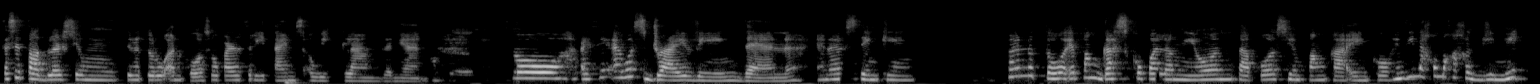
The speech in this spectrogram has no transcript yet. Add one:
kasi toddlers yung tinuturuan ko, so parang three times a week lang, ganyan. Okay. So, I think I was driving then and I was thinking, paano to? Eh, panggas ko pa lang yun. Tapos, yung pangkain ko, hindi na ako makakagimik.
